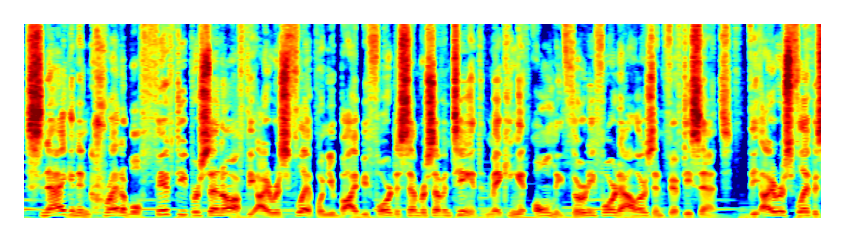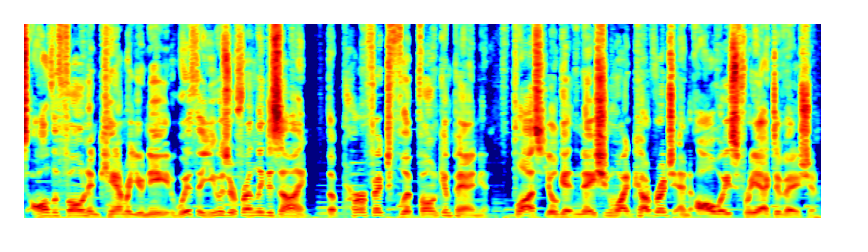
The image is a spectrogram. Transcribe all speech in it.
Snag an incredible 50% off the Iris Flip when you buy before December 17th, making it only $34.50. The Iris Flip is all the phone and camera you need with a user friendly design, the perfect flip phone companion. Plus, you'll get nationwide coverage and always free activation.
